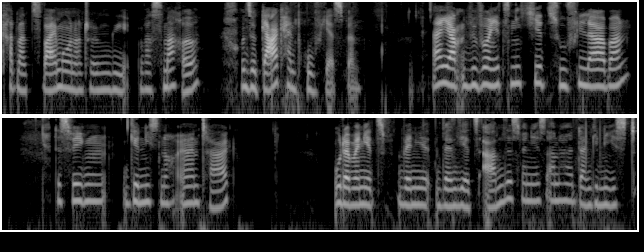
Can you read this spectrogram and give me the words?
gerade mal zwei Monate irgendwie was mache und so gar kein Profi jetzt bin. Naja, wir wollen jetzt nicht hier zu viel labern. Deswegen genießt noch euren Tag. Oder wenn jetzt, wenn ihr, wenn jetzt Abend ist, wenn ihr es anhört, dann genießt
